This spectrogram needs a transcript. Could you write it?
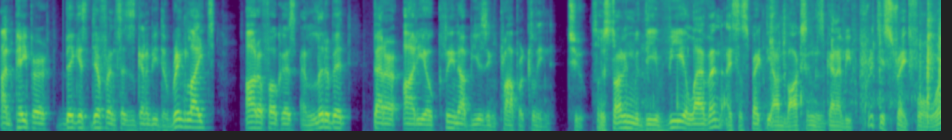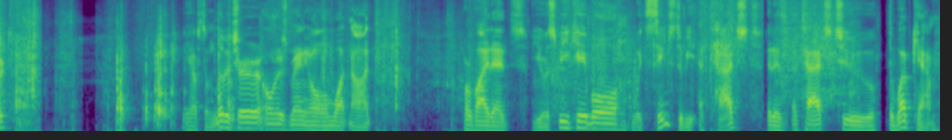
on paper, biggest difference is gonna be the ring light, autofocus, and a little bit better audio cleanup using Proper Clean 2. So starting with the V11, I suspect the unboxing is gonna be pretty straightforward. You have some literature, owner's manual, and whatnot provided USB cable, which seems to be attached. It is attached to the webcam.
